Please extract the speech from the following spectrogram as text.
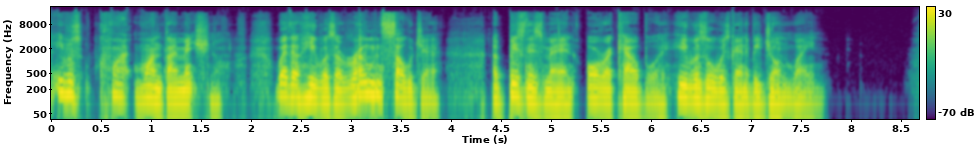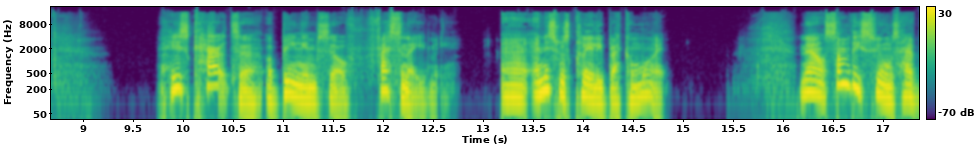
he was quite one dimensional. Whether he was a Roman soldier, a businessman, or a cowboy, he was always going to be John Wayne. His character of being himself fascinated me, uh, and this was clearly black and white. Now, some of these films have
